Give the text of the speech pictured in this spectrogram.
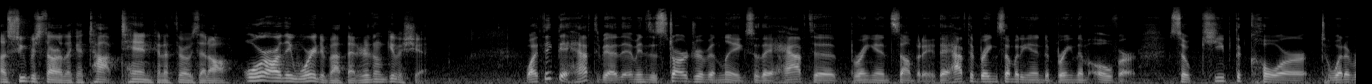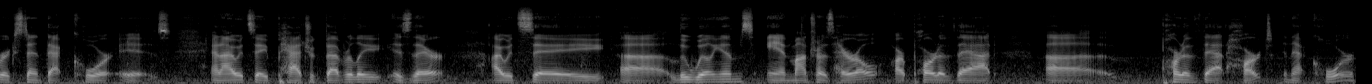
a superstar like a top ten kind of throws that off, or are they worried about that or they don't give a shit? Well, I think they have to be. I mean, it's a star-driven league, so they have to bring in somebody. They have to bring somebody in to bring them over. So keep the core to whatever extent that core is. And I would say Patrick Beverley is there. I would say uh, Lou Williams and Montrezl Harrell are part of that. Uh, part of that heart and that core.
